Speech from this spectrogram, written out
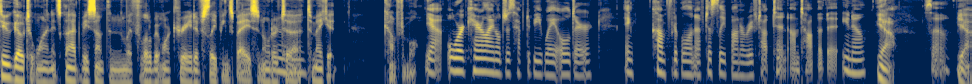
do go to one, it's going to have to be something with a little bit more creative sleeping space in order to Mhm. to make it comfortable. Yeah. Or Caroline will just have to be way older and comfortable enough to sleep on a rooftop tent on top of it, you know? Yeah, So, yeah.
